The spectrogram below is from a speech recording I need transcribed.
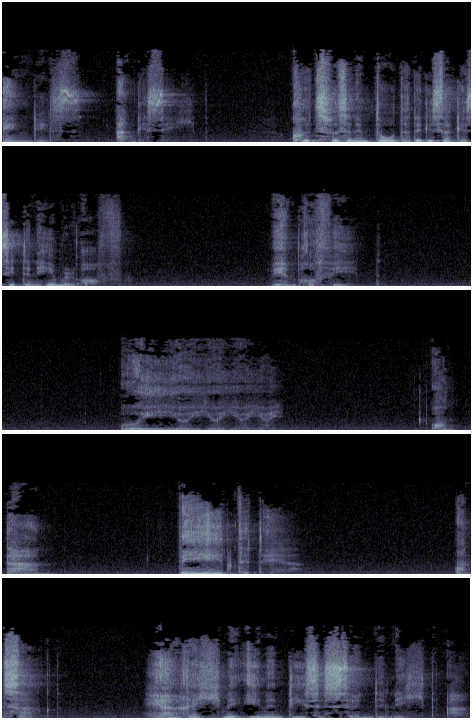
Engelsangesicht. Kurz vor seinem Tod hat er gesagt, er sieht den Himmel offen, wie ein Prophet. Ui, ui, ui, ui, ui. Und dann betet er und sagt, Herr, rechne ihnen diese Sünde nicht an.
